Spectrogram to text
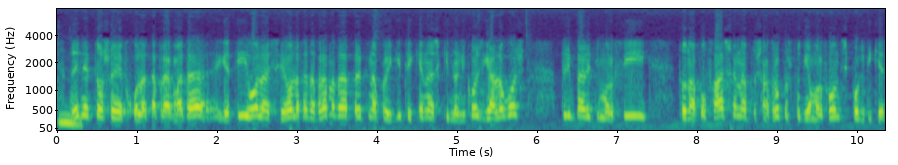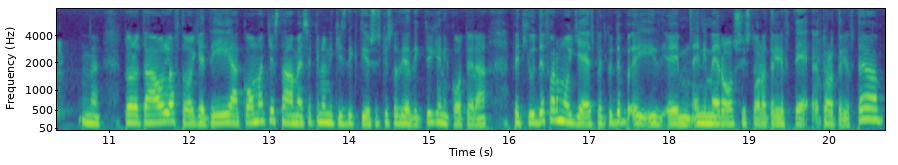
Δεν είναι τόσο εύκολα τα πράγματα γιατί όλα, σε όλα αυτά τα πράγματα πρέπει να προηγείται και ένας κοινωνικός διάλογος πριν πάρει τη μορφή των αποφάσεων από τους ανθρώπους που διαμορφώνουν τις πολιτικές. Ναι. Το ρωτάω όλο αυτό γιατί ακόμα και στα μέσα κοινωνικής δικτύωσης και στο διαδίκτυο γενικότερα πετιούνται εφαρμογές, πετιούνται ε, ε, ε, ενημερώσεις τώρα τελευταία, τώρα τελευταία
